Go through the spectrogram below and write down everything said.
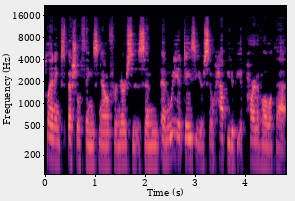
planning special things now for nurses. And, and we at DAISY are so happy to be a part of all of that.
